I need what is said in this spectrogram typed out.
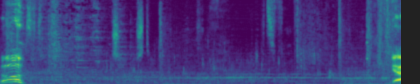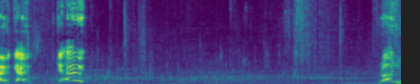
Oh! It's fog. Get out, get out, get out! Run!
